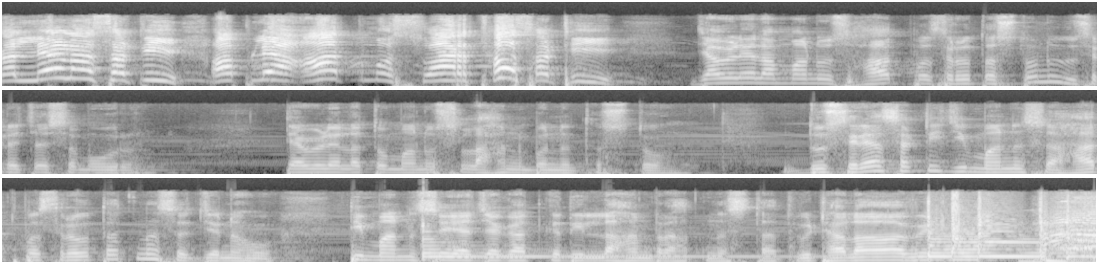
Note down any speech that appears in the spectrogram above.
कल्याणासाठी आपल्या आत्मस्वार्थासाठी. ज्या वेळेला माणूस हात पसरवत असतो ना दुसऱ्याच्या समोर त्यावेळेला तो माणूस लहान बनत असतो. दुसऱ्यासाठी जी माणसं हात पसरवतात ना सज्जन हो ती माणसं या जगात कधी लहान राहत नसतात. विठाला विठाला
